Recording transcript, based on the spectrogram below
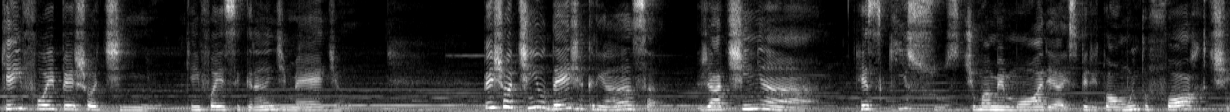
Quem foi Peixotinho? Quem foi esse grande médium? Peixotinho, desde criança, já tinha resquícios de uma memória espiritual muito forte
